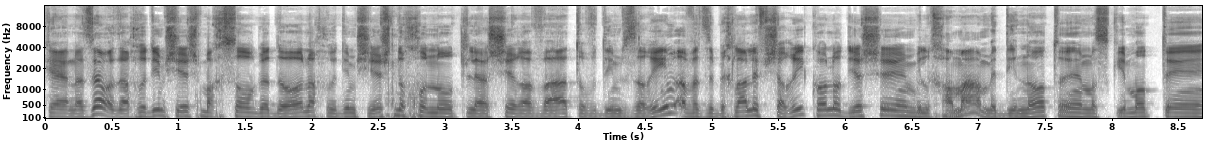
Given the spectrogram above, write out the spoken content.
כן, אז זהו, אז אנחנו יודעים שיש מחסור גדול, אנחנו יודעים שיש נכונות לאשר הבאת עובדים זרים, אבל זה בכלל אפשרי כל עוד יש אה, מלחמה, מדינות אה, מסכימות אה,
